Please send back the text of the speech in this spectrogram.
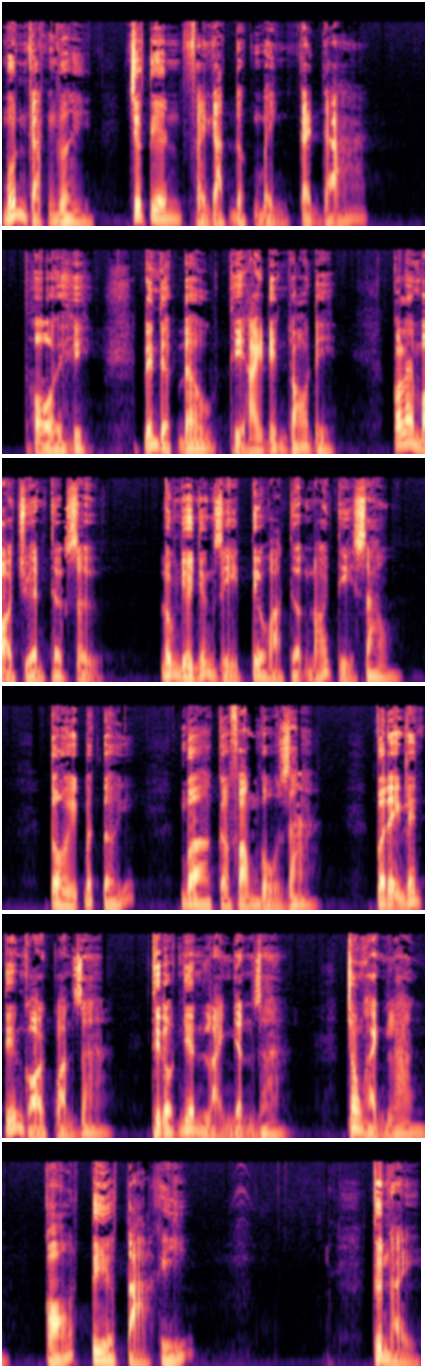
Muốn gạt người, Trước tiên phải gạt được mình cái đã. Thôi, Đến được đâu thì hay đến đó đi. Có lẽ mọi chuyện thực sự Đúng như những gì tiêu hòa thượng nói thì sao? Tôi bước tới, Mở cửa phòng ngủ ra, Vừa định lên tiếng gọi quản gia, Thì đột nhiên lại nhận ra, Trong hành lang Có tia tả khí. Thứ này,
